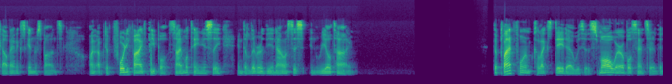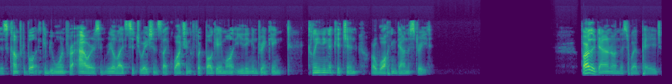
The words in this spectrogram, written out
galvanic skin response, on up to 45 people simultaneously and deliver the analysis in real time. The platform collects data with a small wearable sensor that is comfortable and can be worn for hours in real life situations like watching a football game while eating and drinking, cleaning a kitchen, or walking down the street. Farther down on this web page,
